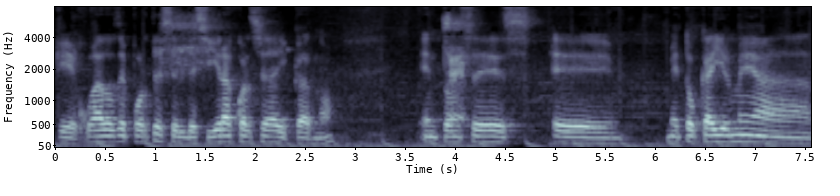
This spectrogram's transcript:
que juega dos deportes, el decidir a cuál se dedicar, ¿no? Entonces, eh, me toca irme a,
